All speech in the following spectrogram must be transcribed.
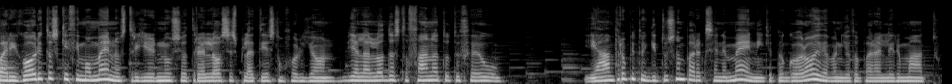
Απαρηγόρητος και θυμωμένος τριγυρνούσε ο τρελός στις πλατείες των χωριών, διαλαλώντας το θάνατο του Θεού. Οι άνθρωποι τον κοιτούσαν παραξενεμένοι και τον κορόιδευαν για το παραλήρημά του.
